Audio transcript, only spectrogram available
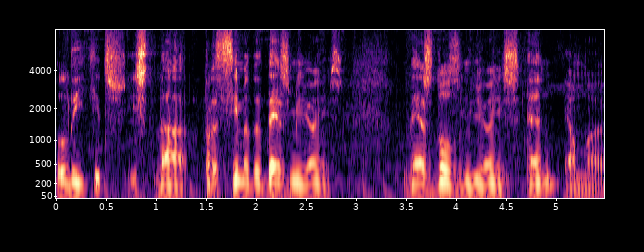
líquidos, isto dá para cima de 10 milhões 10, 12 milhões ano, é uma,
